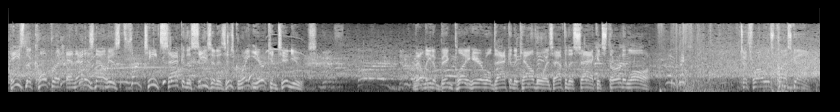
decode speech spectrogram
he's the culprit, and that is now his 13th sack of the season as his great year continues. They'll need a big play here, will Dak and the Cowboys after the sack. It's third and long. To throw is Prescott.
